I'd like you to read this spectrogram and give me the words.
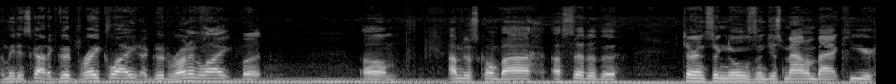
I mean, it's got a good brake light, a good running light, but um, I'm just gonna buy a set of the turn signals and just mount them back here.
